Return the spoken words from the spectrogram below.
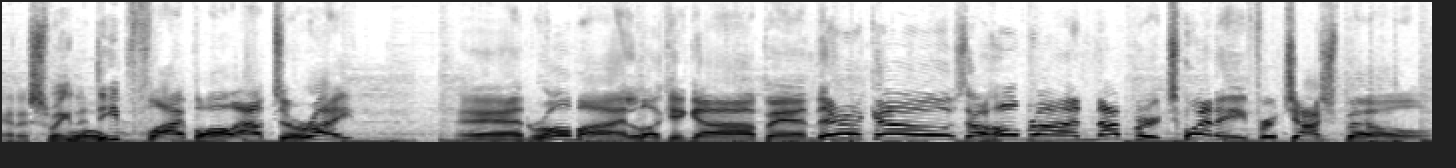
And a swing, a deep fly ball out to right. And Romine looking up, and there it goes. A home run, number 20 for Josh Bell.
